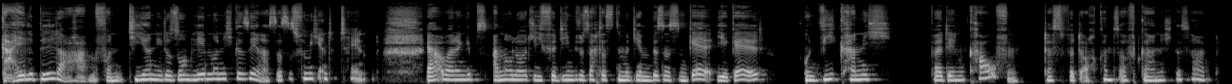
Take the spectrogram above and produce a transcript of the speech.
geile Bilder haben von Tieren, die du so im Leben noch nicht gesehen hast. Das ist für mich Entertainment. Ja, aber dann gibt es andere Leute, die verdienen, wie du sagtest, mit ihrem Business ihr Geld. Und wie kann ich bei denen kaufen? Das wird auch ganz oft gar nicht gesagt.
